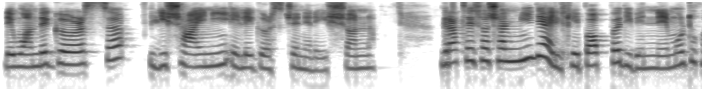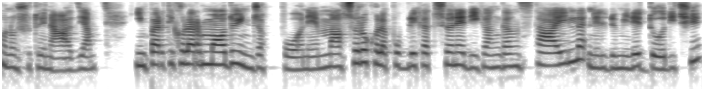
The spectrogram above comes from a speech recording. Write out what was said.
le Wonder Girls, gli Shiny e le Girls' Generation. Grazie ai social media il K-pop divenne molto conosciuto in Asia, in particolar modo in Giappone, ma solo con la pubblicazione di Gangnam Style nel 2012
